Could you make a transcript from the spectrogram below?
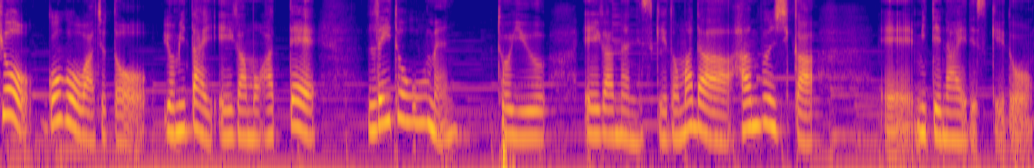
今日午後はちょっと読みたい映画もあって Little Woman という映画なんですけどまだ半分しか、えー、見てないですけど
